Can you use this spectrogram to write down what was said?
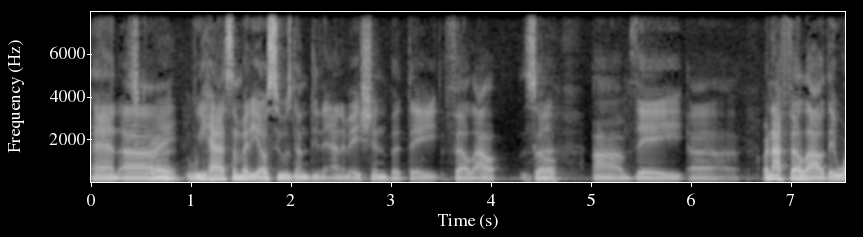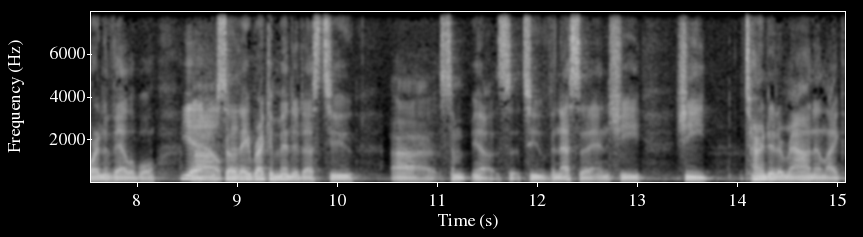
and uh, we had somebody else who was going to do the animation, but they fell out. So Okay. Um, they uh, or not fell out; they weren't available. Yeah, Um, So they recommended us to uh, some you know to Vanessa, and she she turned it around in like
